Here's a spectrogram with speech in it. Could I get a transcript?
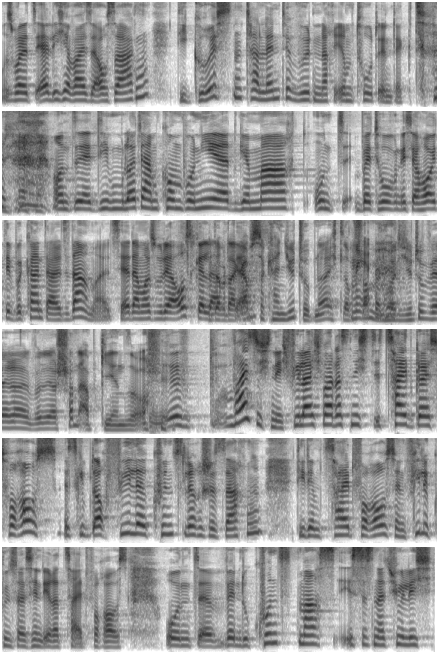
muss man jetzt ehrlicherweise auch sagen, die größten Talente würden nach ihrem Tod entdeckt. und äh, die Leute haben komponiert, gemacht und Beethoven ist ja heute bekannter als damals. Ja, damals wurde er ausgelacht. Aber da gab es doch kein YouTube, ne? Ich glaube schon, wenn heute YouTube wäre, würde er schon abgehen so. Äh, weiß ich nicht. Vielleicht war das nicht Zeitgeist voraus. Es gibt auch viele künstlerische Sachen, die dem Zeit voraus sind. Viele Künstler sind ihrer Zeit voraus. Und äh, wenn du Kunst machst, ist es natürlich,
